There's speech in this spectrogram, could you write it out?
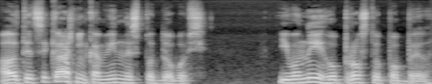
Але ТЦКшникам він не сподобався. І вони його просто побили.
